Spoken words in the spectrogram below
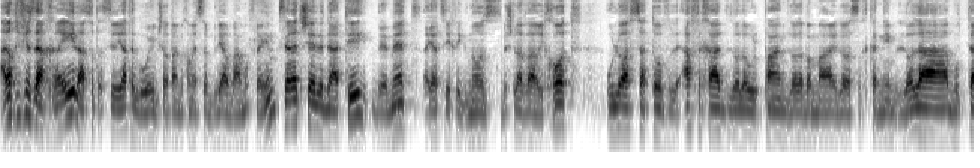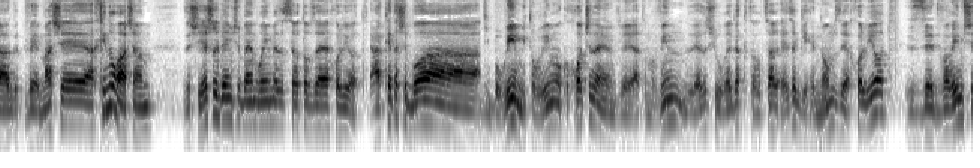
אני לא חושב שזה אחראי לעשות עשיריית הגרועים של 2015 בלי ארבעה מופלאים. סרט שלדעתי באמת היה צריך לגנוז בשלב העריכות. הוא לא עשה טוב לאף אחד, לא לאולפן, לא לבמאי, לא לשחקנים, לא למותג, ומה שהכי נורא שם זה שיש רגעים שבהם רואים איזה סרט טוב זה היה יכול להיות. הקטע שבו הגיבורים מתעוררים עם הכוחות שלהם ואתה מבין לאיזשהו רגע קצרצר איזה גיהנום זה יכול להיות, זה דברים ש...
